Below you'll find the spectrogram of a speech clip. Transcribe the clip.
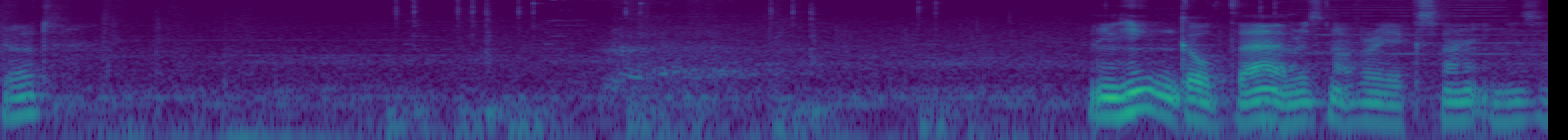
Good. I mean, he can go there, but it's not very exciting, is it?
